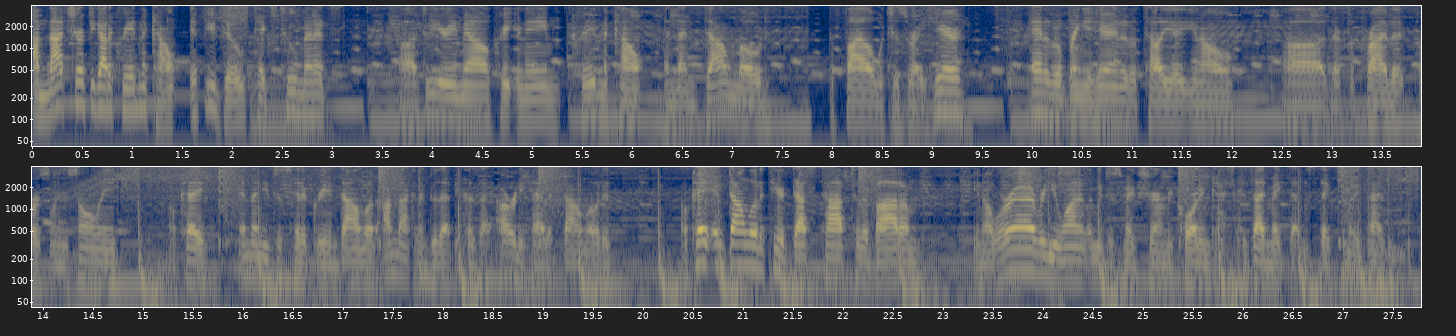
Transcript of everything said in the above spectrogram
I'm not sure if you got to create an account. If you do, takes two minutes. Uh, do your email, create your name, create an account, and then download the file, which is right here. And it'll bring you here and it'll tell you, you know, uh, they're for private, personal use only. Okay, and then you just hit agree and download. I'm not going to do that because I already have it downloaded. Okay, and download it to your desktop to the bottom, you know, wherever you want it. Let me just make sure I'm recording, guys, because I make that mistake too many times.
